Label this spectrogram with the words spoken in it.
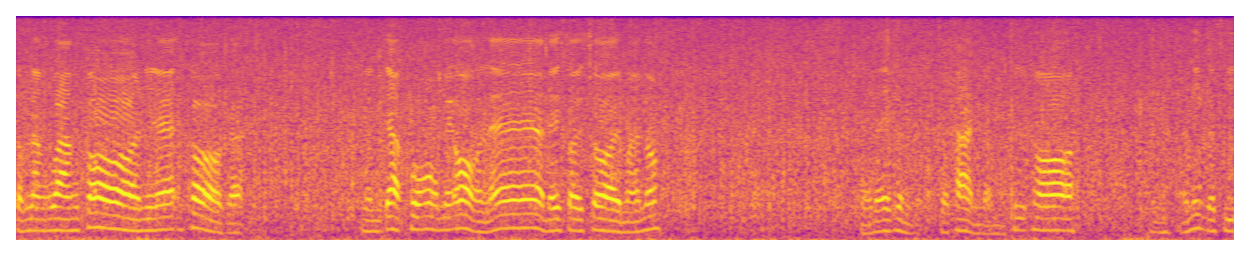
กำลังวางท่อนี่แหละท่อก็เงินจากพวกออกไม่ออกนั่นแล้วได้ซอยๆมาเนาะแต่ได้เพิ่นก็ท่านกันคือท่ออันนี้ก็ที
